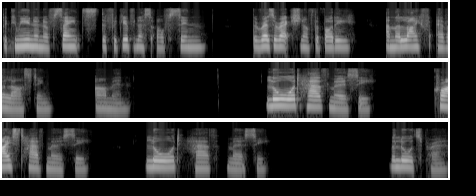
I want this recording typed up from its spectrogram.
the communion of saints, the forgiveness of sin, the resurrection of the body, and the life everlasting. Amen. Lord, have mercy. Christ, have mercy. Lord, have mercy. The Lord's Prayer.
